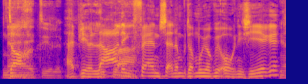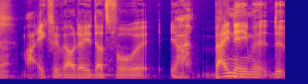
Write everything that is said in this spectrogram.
dag tuurlijk. heb je lading fans en dan, moet- je ook weer organiseren. Ja. Maar ik vind wel dat je dat voor... eh, ja, wij nemen de,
